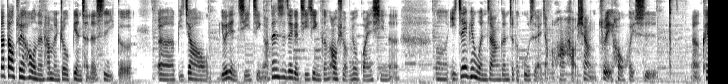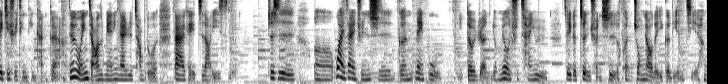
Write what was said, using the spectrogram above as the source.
那到最后呢，他们就变成的是一个，呃，比较有点激进啊。但是这个激进跟奥修有没有关系呢？呃，以这一篇文章跟这个故事来讲的话，好像最后会是，呃，可以继续听听看。对啊，因为我已经讲到这边，应该是差不多，大家可以知道意思了。就是，呃，外在军师跟内部的人有没有去参与这个政权，是很重要的一个连接，很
